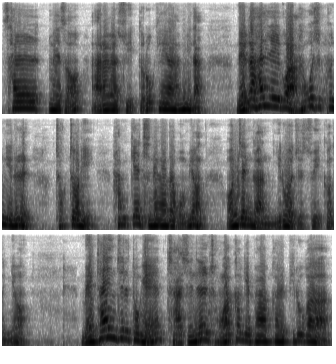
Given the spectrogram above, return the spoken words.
삶에서 알아갈 수 있도록 해야 합니다. 내가 할 일과 하고 싶은 일을 적절히 함께 진행하다 보면 언젠간 이루어질 수 있거든요. 메타인지를 통해 자신을 정확하게 파악할 필요가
